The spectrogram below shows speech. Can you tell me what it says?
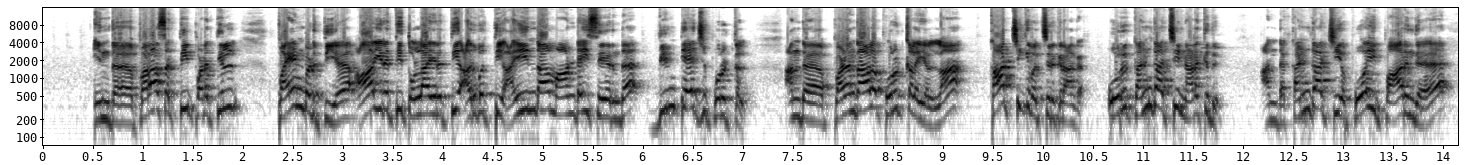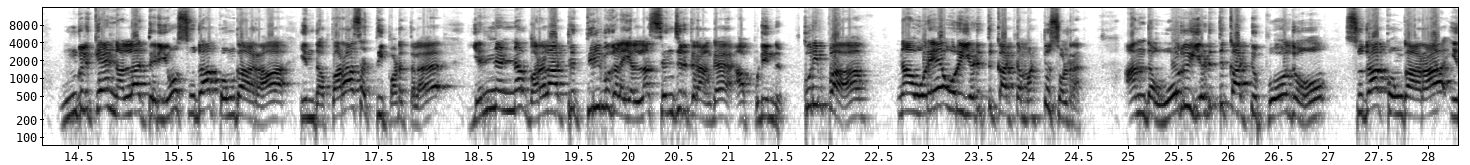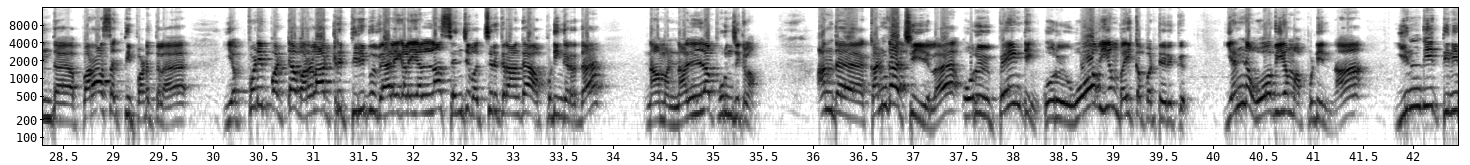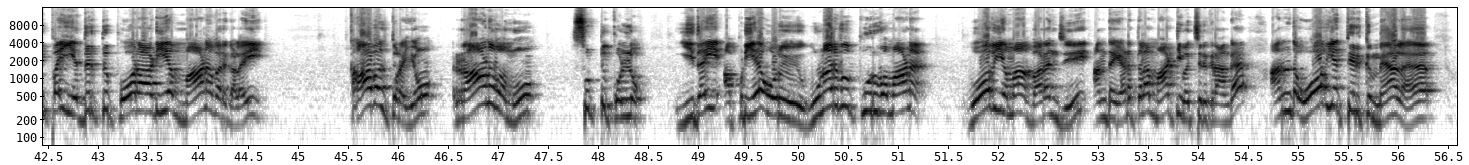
இந்த பராசக்தி படத்தில் பயன்படுத்திய ஆயிரத்தி தொள்ளாயிரத்தி அறுபத்தி ஐந்தாம் ஆண்டை சேர்ந்த விண்டேஜ் பொருட்கள். அந்த பழங்கால பொருட்களை எல்லாம் காட்சிக்கு வச்சிருக்கிறாங்க. ஒரு கண்காட்சி நடக்குது. அந்த கண்காட்சியை போய் பாருங்க உங்களுக்கே நல்லா தெரியும் சுதா கொங்காரா? இந்த பராசக்தி படத்துல என்னென்ன வரலாற்று திரிவுகளை எல்லாம் செஞ்சிருக்கிறாங்க அப்படின்னு. குறிப்பா நான் ஒரே ஒரு எடுத்துக்காட்டை மட்டும் சொல்றேன். அந்த ஒரு எடுத்துக்காட்டு போதும் சுதா கொங்காரா இந்த பராசக்தி படத்துல எப்படிப்பட்ட வரலாற்று திரிவு வேலைகளை எல்லாம் செஞ்சு வச்சிருக்கிறாங்க அப்படிங்கிறத நாம நல்லா புரிஞ்சுக்கலாம். அந்த கண்காட்சியில ஒரு பெயிண்டிங் ஒரு ஓவியம் வைக்கப்பட்டிருக்கு. என்ன ஓவியம் அப்படின்னா இந்தி திணிப்பை எதிர்த்து போராடிய மாணவர்களை காவல்துறையும் ராணுவமும் சுட்டு கொள்ளும் இதை அப்படியே ஒரு உணர்வு பூர்வமான ஓவியமா வரைஞ்சு அந்த இடத்துல மாட்டி வச்சிருக்கிறாங்க. அந்த ஓவியத்திற்கு மேல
